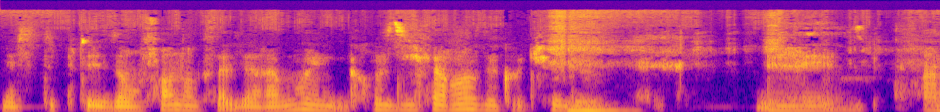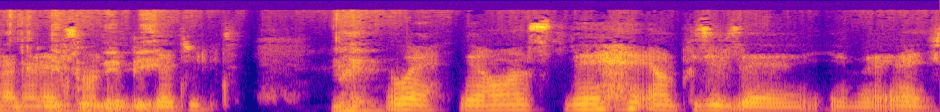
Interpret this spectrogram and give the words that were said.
mais c'était plutôt des enfants, donc ça faisait vraiment une grosse différence de coacher des, enfin, l'adolescent des, des, adultes. Ouais, ouais vraiment, et en plus ils faisaient, je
